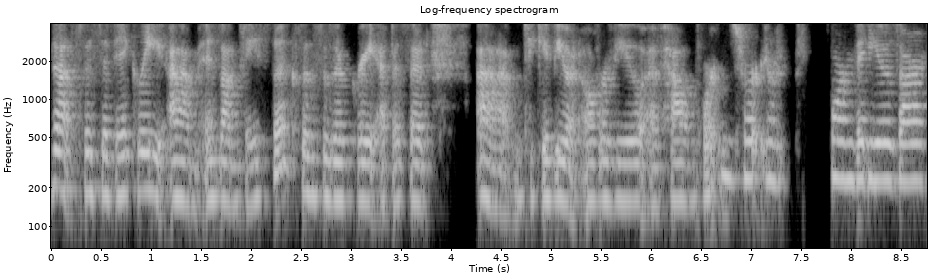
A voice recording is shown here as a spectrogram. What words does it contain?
that specifically um, is on Facebook. So this is a great episode um, to give you an overview of how important short form videos are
